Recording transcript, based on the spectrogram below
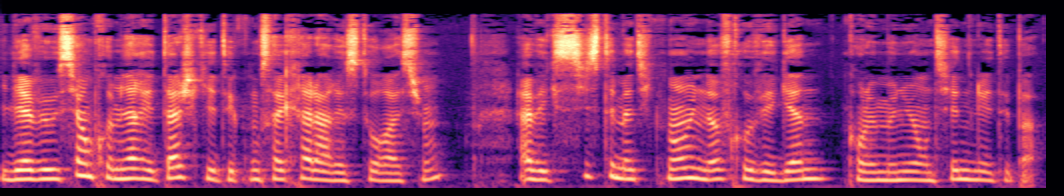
Il y avait aussi un premier étage qui était consacré à la restauration, avec systématiquement une offre végane quand le menu entier ne l'était pas.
